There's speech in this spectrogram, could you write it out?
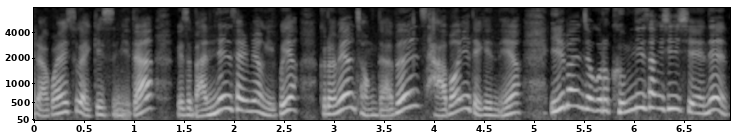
라고 할 수가 있겠습니다. 그래서 맞는 설명이고요. 그러면 정답은 4번이 되겠네요. 일반적으로 금리 상실 시에는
